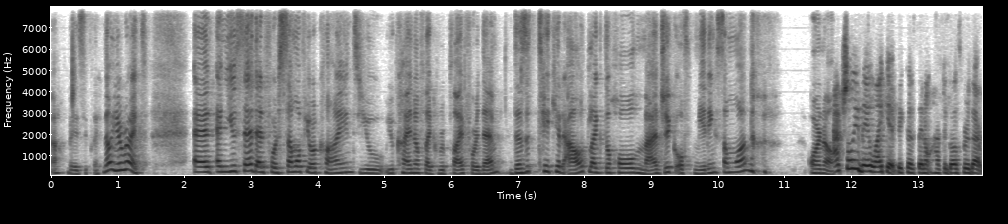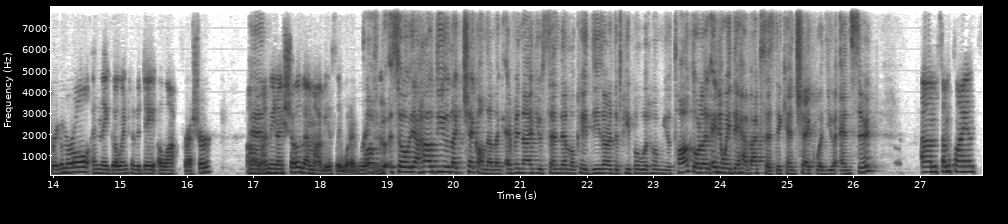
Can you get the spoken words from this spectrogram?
Oh, basically. No, you're right. And and you said that for some of your clients, you you kind of like reply for them. Does it take it out like the whole magic of meeting someone? or no? Actually, they like it because they don't have to go through that rigmarole and they go into the date a lot fresher. Um, I mean, I show them obviously what I've written. so yeah, how do you like check on them? Like every night you send them, okay, these are the people with whom you talked, or like anyway they have access, they can check what you answered. Um, some clients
